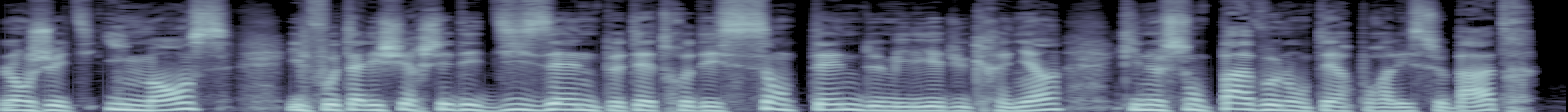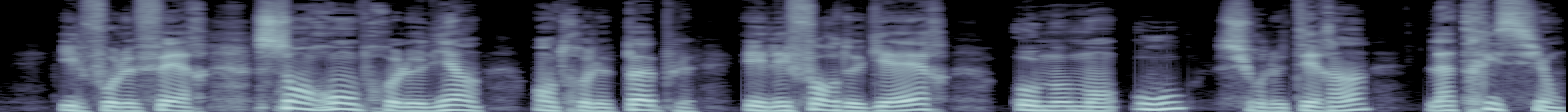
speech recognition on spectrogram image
l'enjeu est immense, il faut aller chercher des dizaines, peut-être des centaines de milliers d'Ukrainiens qui ne sont pas volontaires pour aller se battre. Il faut le faire sans rompre le lien entre le peuple et l'effort de guerre, au moment où, sur le terrain, l'attrition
